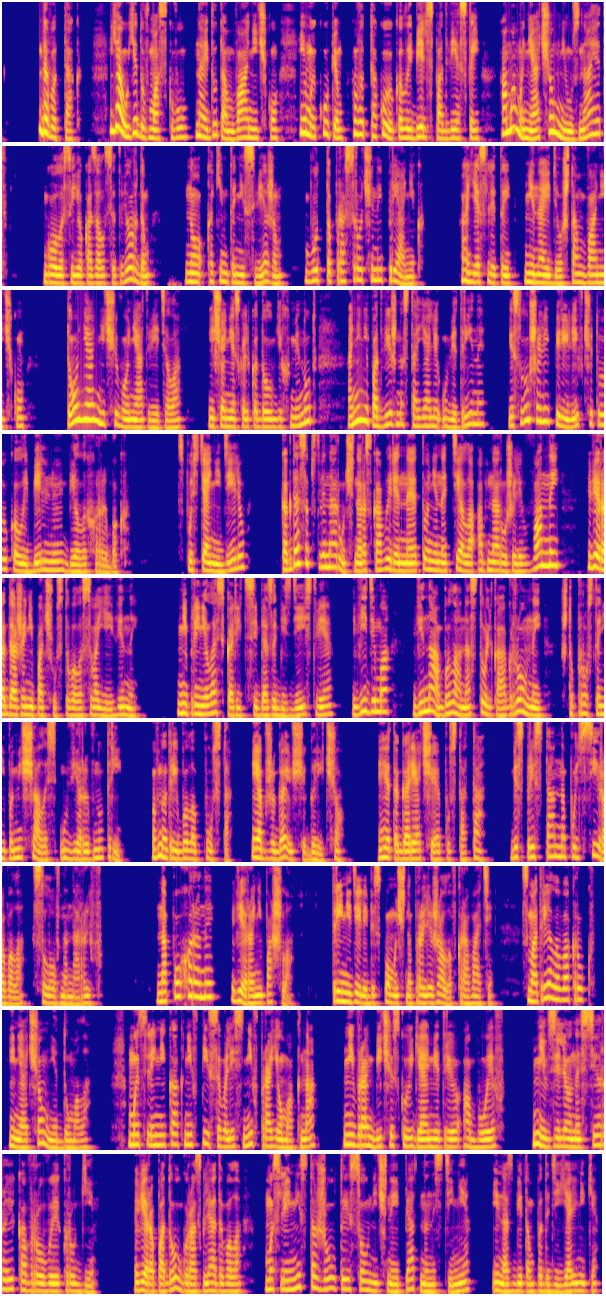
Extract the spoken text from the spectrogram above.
«Да вот так. Я уеду в Москву, найду там Ванечку, и мы купим вот такую колыбель с подвеской, а мама ни о чем не узнает». Голос ее казался твердым, но каким-то несвежим, будто просроченный пряник. «А если ты не найдешь там Ванечку?» Тоня ничего не ответила. Еще несколько долгих минут они неподвижно стояли у витрины и слушали переливчатую колыбельную белых рыбок. Спустя неделю, когда собственноручно расковыренное Тонина тело обнаружили в ванной, Вера даже не почувствовала своей вины. Не принялась корить себя за бездействие. Видимо, вина была настолько огромной, что просто не помещалась у Веры внутри. Внутри было пусто и обжигающе горячо. И эта горячая пустота беспрестанно пульсировала, словно нарыв. На похороны Вера не пошла. Три недели беспомощно пролежала в кровати, смотрела вокруг и ни о чем не думала. Мысли никак не вписывались ни в проем окна, ни в ромбическую геометрию обоев, ни в зелено-серые ковровые круги. Вера подолгу разглядывала маслянисто-желтые солнечные пятна на стене и на сбитом пододеяльнике.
